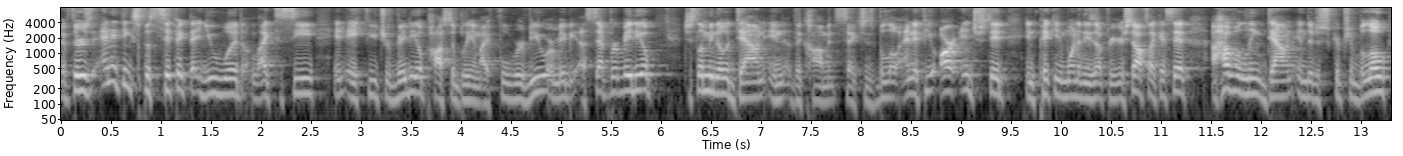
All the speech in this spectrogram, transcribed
If there's anything specific that you would like to see in a future video, possibly in my full review or maybe a separate video, just let me know down in the comment sections below. And if you are interested in picking one of these up for yourself, like I said, I have a link down in the description below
